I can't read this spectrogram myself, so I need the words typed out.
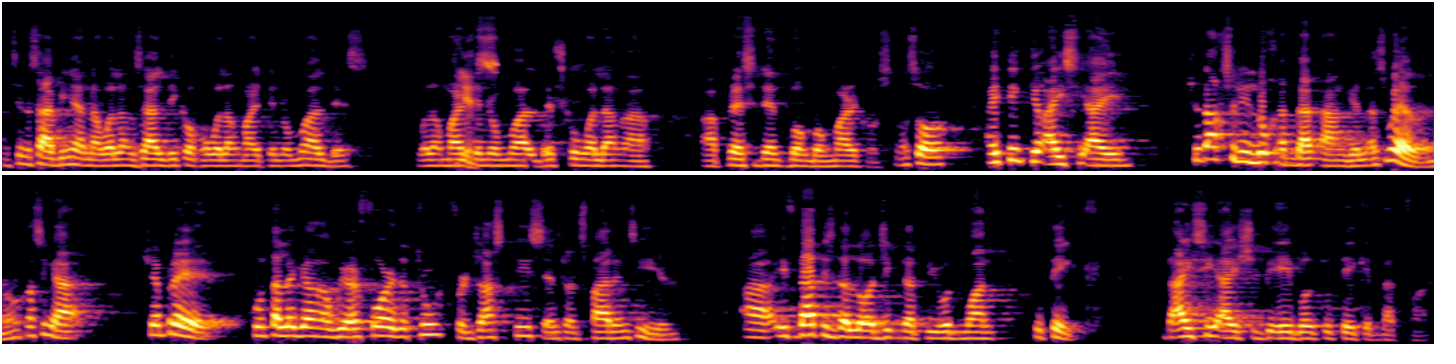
Ang sinasabi niya na walang Zaldico kung walang Martin Romualdez, walang Martin Yes. Romualdez kung walang ah, ah, President Bongbong Marcos. No? So, I think yung ICI should actually look at that angle as well. No? Kasi nga, syempre, kung talagang we are for the truth, for justice and transparency here, uh, if that is the logic that we would want to take, the ICI should be able to take it that far.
